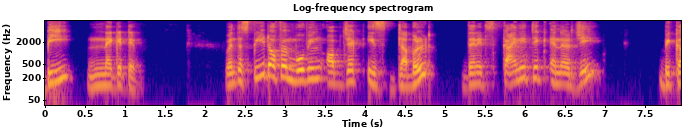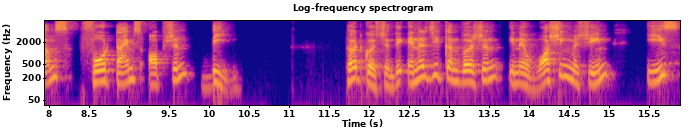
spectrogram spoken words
B negative when the speed of a moving object is doubled, then its kinetic energy becomes four times option D. Third question, the energy conversion in a washing machine is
